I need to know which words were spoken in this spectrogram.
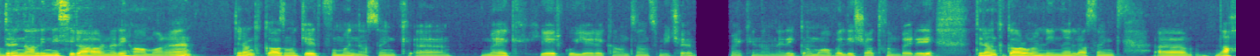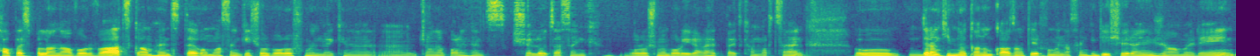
ադրենալինի սիրահարների համար են։ Դրանք կազմակերպվում են, ասենք, 1, 2, 3 անձանց միջև մեքենաների կամ ավելի շատ խմբերի դրանք կարող են լինել ասենք նախապես պլանավորված կամ հենց տեղում ասենք ինչ որ որոշում են մեքենա ճանապարհին հենց քշելուց ասենք որոշում են որ իրար հետ պետք է մրցեն ու դրանք հիմնականում կազմակերպվում են ասենք գիշերային ժամերին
